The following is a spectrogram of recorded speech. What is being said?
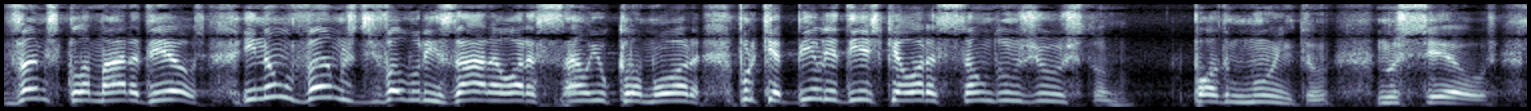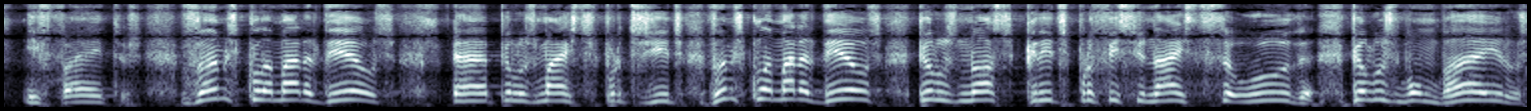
Vamos clamar a Deus e não vamos desvalorizar a oração e o clamor, porque a Bíblia diz que a oração de um justo pode muito nos seus efeitos. Vamos clamar a Deus uh, pelos mais desprotegidos. Vamos clamar a Deus pelos nossos queridos profissionais de saúde, pelos bombeiros,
